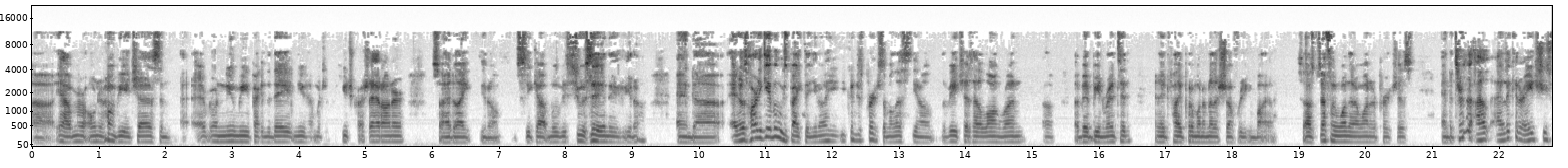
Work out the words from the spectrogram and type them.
uh, yeah, I remember owning her on VHS, and everyone knew me back in the day. And knew how much huge crush I had on her, so I had to like, you know, seek out movies she was in, you know. And uh, and it was hard to get movies back then. You know, you, you couldn't just purchase them unless you know the VHS had a long run of, of it being rented, and they'd probably put them on another shelf where you can buy them. So that was definitely one that I wanted to purchase. And it turns out, I, I look at her age; she's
